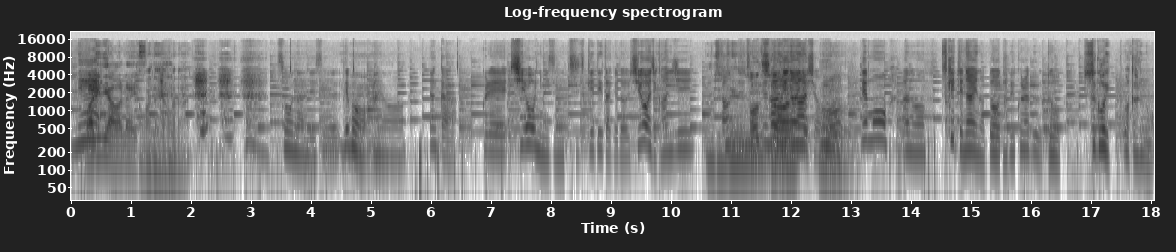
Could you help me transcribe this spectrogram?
う ね割に合わないです合わない合わない。そうなんです。でもあのなんかこれ塩に水につけてたけど塩味感じ全感然。感じない感じないでしょ、うん。でもあのつけてないのと食べ比べるとすごいわかるの。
